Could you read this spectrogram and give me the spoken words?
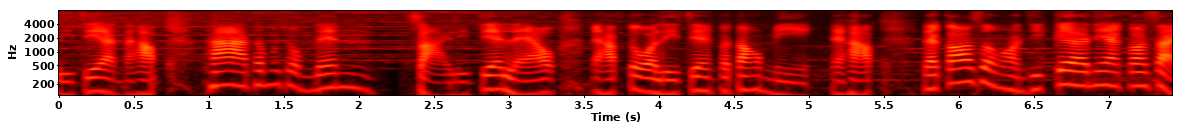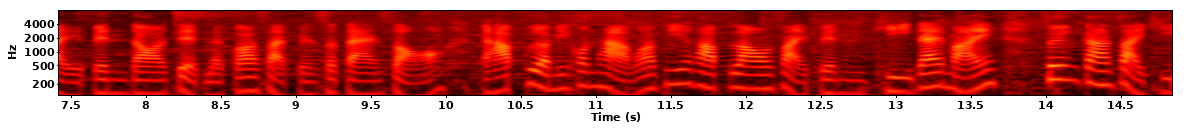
ลีเจียนนะครับถ้าท่านผู้ชมเล่น สายลีเจียนแล้วนะครับตัวลีเจียนก็ต้องมีนะครับแล้วก็ส่วนของทิกเกอร์เนี่ยก็ใส่เป็นดอ7แล้วก็ใส่เป็นสแตน2นะครับเผื่อมีคนถามว่าพี่ครับเราใส่เป็นคีได้ไหมซึ่งการใส่คี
